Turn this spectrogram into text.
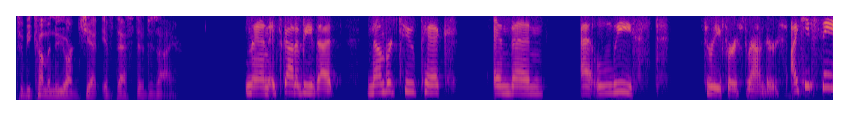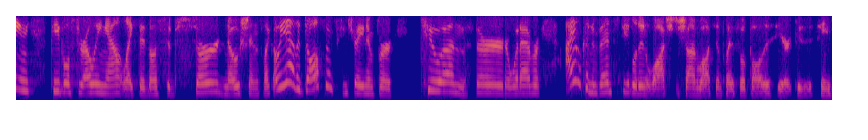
to become a New York Jet if that's their desire? man, it's got to be that number two pick and then at least three first rounders. I keep seeing people throwing out like the most absurd notions, like, oh, yeah, the Dolphins can trade him for Tua in the third or whatever. I am convinced people didn't watch Deshaun Watson play football this year because his team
